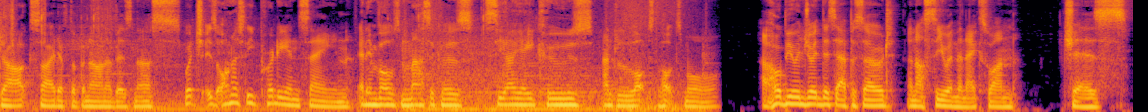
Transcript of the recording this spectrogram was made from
dark side of the banana business, which is honestly pretty insane. It involves massacres, CIA coups, and lots, lots more. I hope you enjoyed this episode, and I'll see you in the next one. Cheers.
